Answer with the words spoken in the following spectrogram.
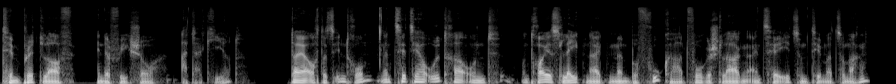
Tim Britloff, in der Freakshow attackiert. Daher auch das Intro. Ein CCH Ultra und, und treues Late-Night-Member Fuka hat vorgeschlagen, ein CRE zum Thema zu machen.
